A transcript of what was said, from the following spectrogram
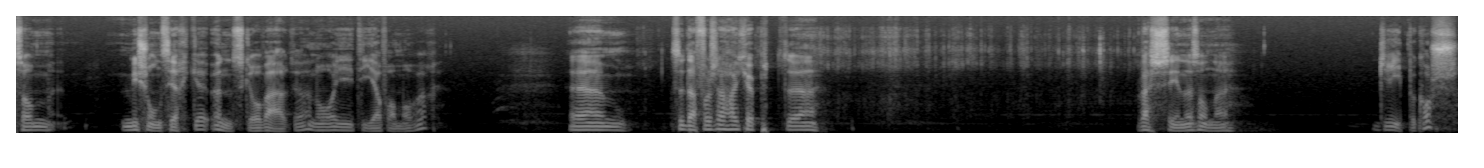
som misjonskirke ønsker å være nå i tida framover. Um, så derfor så har jeg kjøpt vers sine sånne gripekors.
